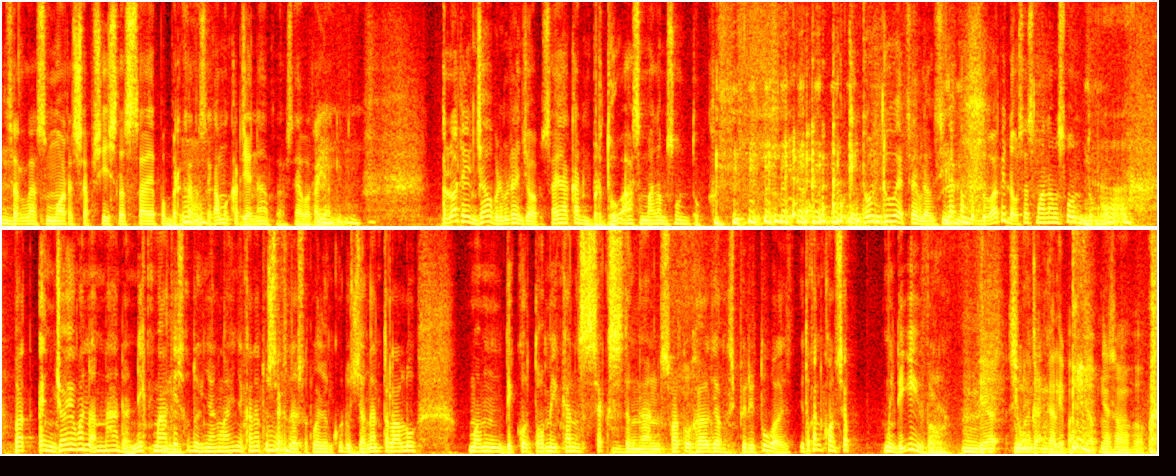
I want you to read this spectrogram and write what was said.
setelah semua resepsi selesai, pemberkatan selesai, kamu kerjain apa? Saya bertanya gitu. Lalu ada yang jawab, benar-benar yang jawab, saya akan berdoa semalam suntuk. Oke, don't do it, saya bilang. Silakan berdoa, tapi tidak usah semalam suntuk. But enjoy one another, nikmati satu dengan yang lainnya. Karena itu seks adalah suatu hal yang kudus. Jangan terlalu mendikotomikan seks dengan suatu hal yang spiritual. Itu kan konsep medieval. Ya, sungkan kali Pak jawabnya sama Bapak.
